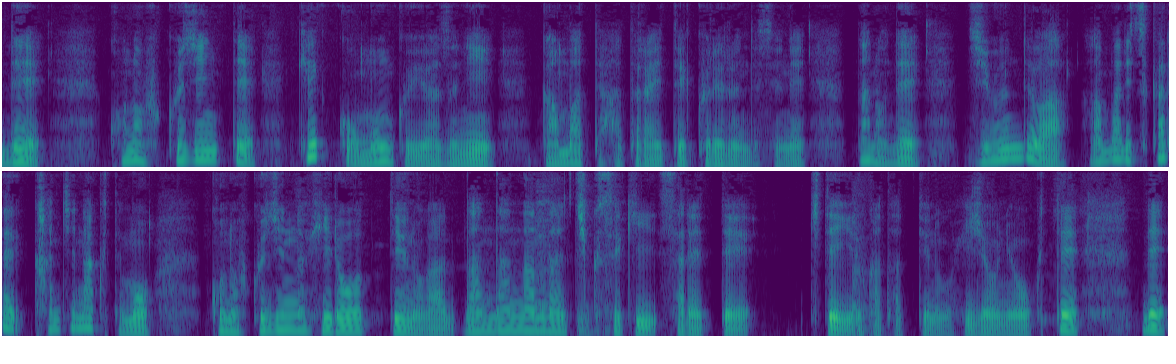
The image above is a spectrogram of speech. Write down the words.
で、この副腎って結構文句言わずに頑張って働いてくれるんですよね。なので、自分ではあんまり疲れ感じなくても、この副腎の疲労っていうのがだんだんだんだん蓄積されて来ている方っていうのも非常に多くて、で、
